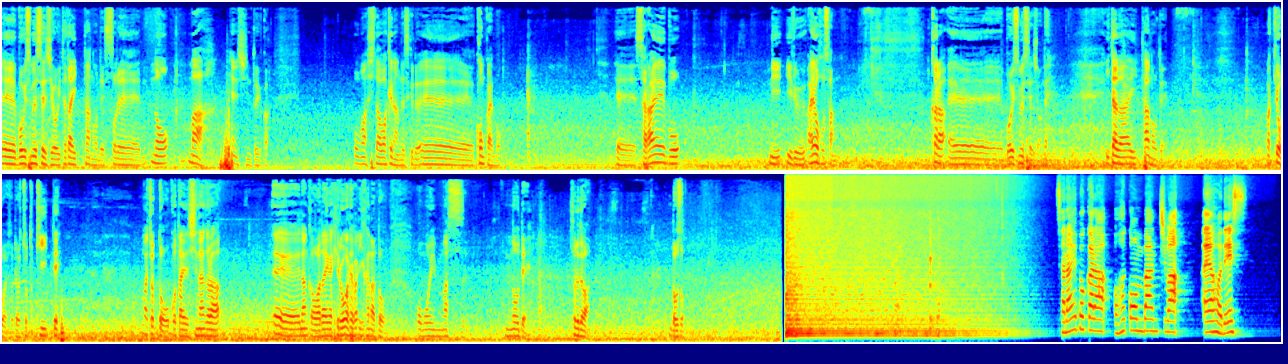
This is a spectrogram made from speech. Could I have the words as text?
えー、ボイスメッセージをいただいたのでそれのまあ返信というかをましたわけなんですけど、えー、今回も、え、サラエボにいるあやほさんから、え、ボイスメッセージをねいただいたので、まあ、今日はそれをちょっと聞いて、まあ、ちょっとお答えしながら、えー、なんか話題が広がればいいかなと思いますのでそれではどうぞ。サライボからおはこんばんちは、あやほです。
